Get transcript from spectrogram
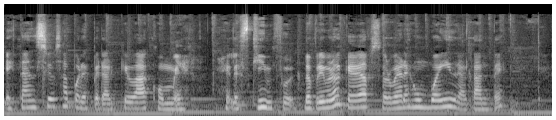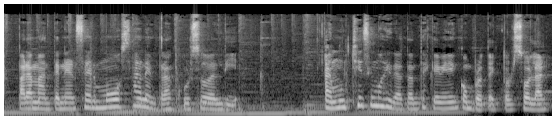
está ansiosa por esperar que va a comer el skin food. Lo primero que debe absorber es un buen hidratante para mantenerse hermosa en el transcurso del día. Hay muchísimos hidratantes que vienen con protector solar,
